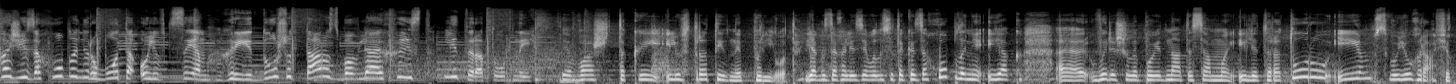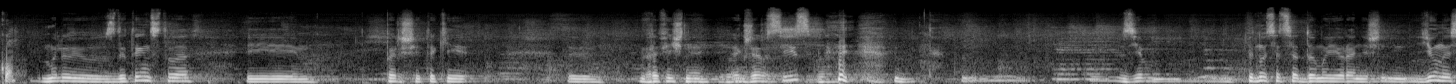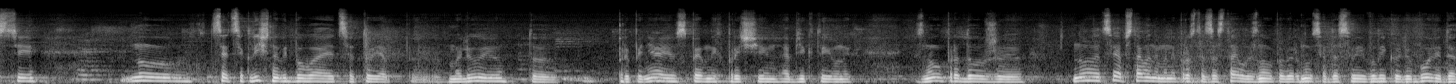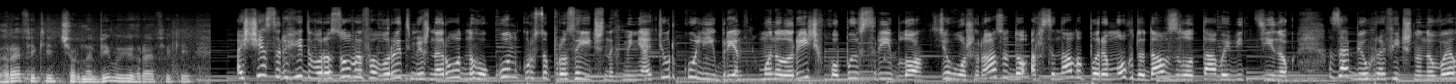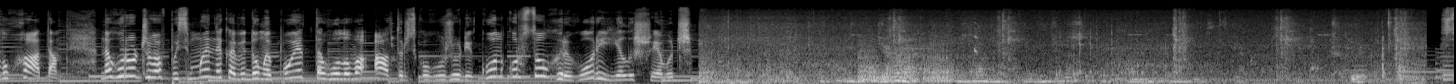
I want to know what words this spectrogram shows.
багажі захоплень робота олівцем, гріє душу та розбавляє хист літературний. Ваш такий ілюстративний період. Як взагалі з'явилося таке захоплення, і як е, вирішили поєднати саме і літературу, і свою графіку? Малюю з дитинства і перші такі е, графічний екзерсис з'яв- відносяться до моєї ранішньої юності. Ну, це циклічно відбувається, то я малюю, то припиняю з певних причин об'єктивних, знову продовжую. Ну, а це обставини мене просто заставили знову повернутися до своєї великої любові, до графіки, чорно-білої графіки. А ще Сергій дворазовий фаворит міжнародного конкурсу прозаїчних мініатюр Колібрі. Минулоріч вхопив срібло. Цього ж разу до арсеналу перемог додав золотавий відтінок за біографічну новелу Хата. Нагороджував письменника відомий поет та голова авторського журі конкурсу Григорій Єлишевич.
